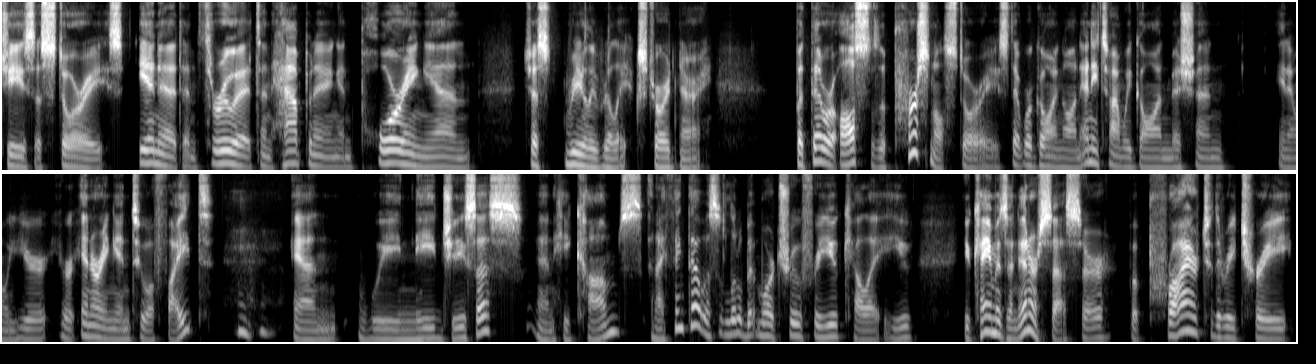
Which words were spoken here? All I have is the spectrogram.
Jesus stories in it and through it and happening and pouring in. Just really, really extraordinary. But there were also the personal stories that were going on. Anytime we go on mission, you know, you're you're entering into a fight Mhm. and we need Jesus and he comes. And I think that was a little bit more true for you, Kelly. You you came as an intercessor, but prior to the retreat,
